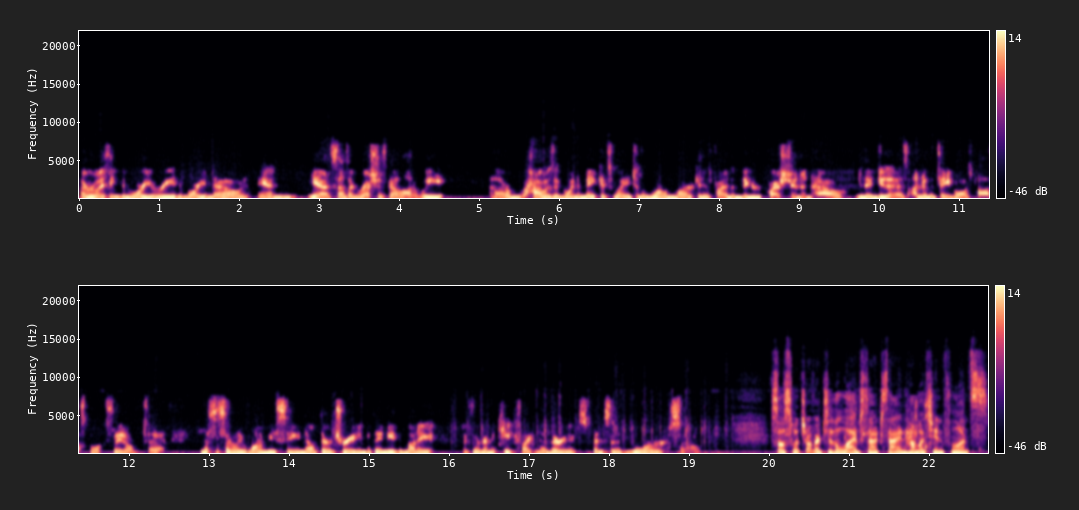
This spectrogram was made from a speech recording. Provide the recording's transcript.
I really think the more you read, the more you know. And, and yeah, it sounds like Russia's got a lot of wheat. Uh, how is it going to make its way to the world market is probably the bigger question, and how do they do that as under the table as possible because they don't uh, necessarily want to be seen out there trading, but they need the money if they're going to keep fighting a very expensive war. So. So switch over to the livestock side. How much influence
